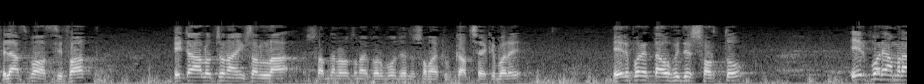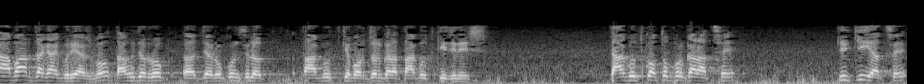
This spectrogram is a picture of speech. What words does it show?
ফিল আসমা সিফাত। এটা আলোচনা ইনশাল্লাহ সাবধান আলোচনা করব, যেহেতু সময় খুব কাছে একেবারে। এরপরে তাওহিদের শর্ত। এরপরে আমরা আবার জায়গায় ঘুরে আসব। তাহিদের যে রোকন ছিল, তাগুতকে বর্জন করা, তাগুত কি জিনিস? তাগুত কত প্রকার আছে? কি কি আছে?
